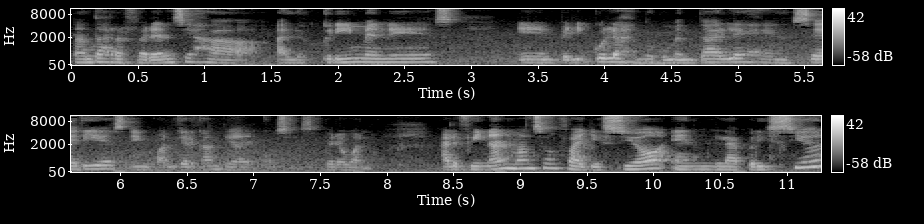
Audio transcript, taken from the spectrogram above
tantas referencias a, a los crímenes, en películas, en documentales, en series, en cualquier cantidad de cosas. Pero bueno, al final Manson falleció en la prisión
